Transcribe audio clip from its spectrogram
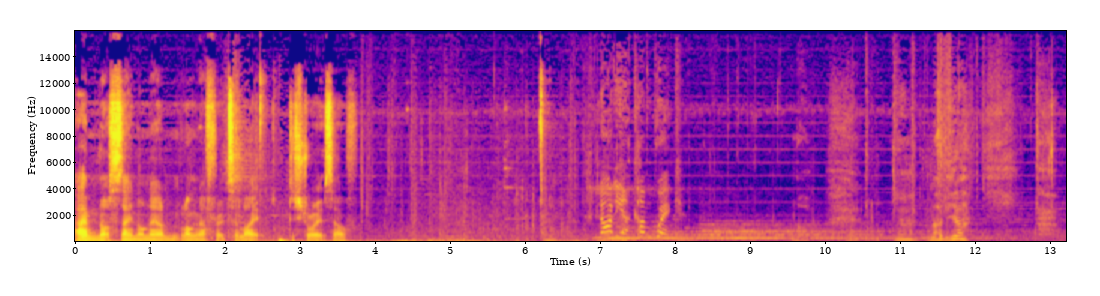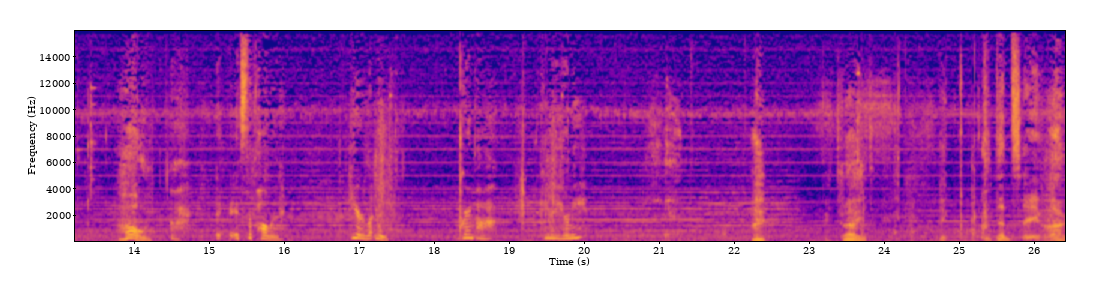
I'm not staying on there long enough for it to like destroy itself. Nadia, come quick! Nadia? How? Oh, I- it's the pollen. Here, let me. Grandpa, can you hear me? I tried. I couldn't save her.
